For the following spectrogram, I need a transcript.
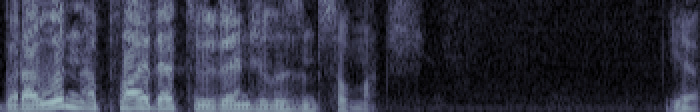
But I wouldn't apply that to evangelism so much. Yeah.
